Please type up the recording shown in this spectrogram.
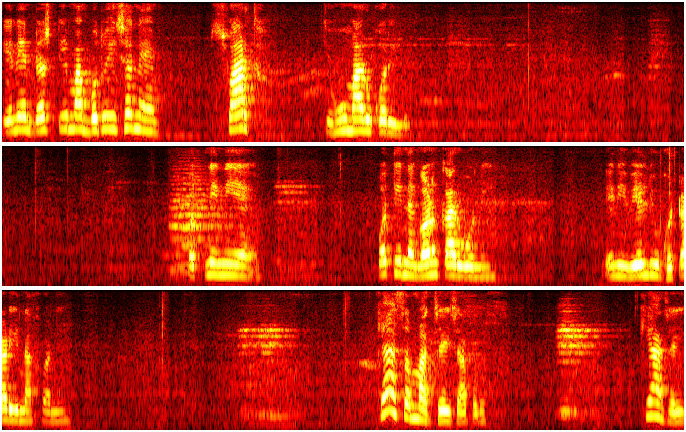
એને દ્રષ્ટિમાં બધું છે ને, સ્વાર્થ કે હું મારું કરી લઉં. પત્નીની પતિને ગણકારવો નહીં. એની વેલ્યુ ઘટાડી નાખવાની. ક્યાં સમાજ છે આપણું? ક્યાં જાય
